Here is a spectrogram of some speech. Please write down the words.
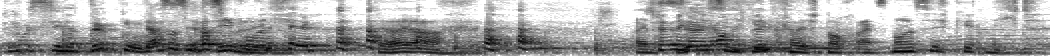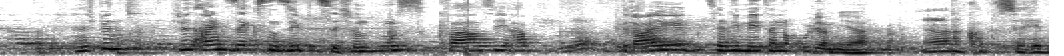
Du musst ja dücken, das ist ja das. Problem. Ja, ja. 1,70 ich bin- geht vielleicht noch, 1,90 geht nicht. Ich bin, ich bin 1,76 und muss quasi, hab drei Zentimeter noch über mir. Ja, dann kommt es ja hin.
